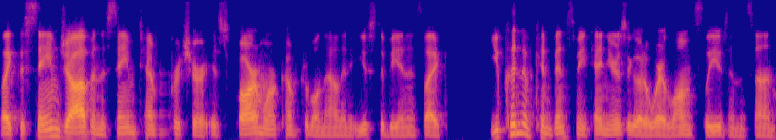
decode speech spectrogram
like the same job and the same temperature is far more comfortable now than it used to be. And it's like, you couldn't have convinced me 10 years ago to wear long sleeves in the sun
